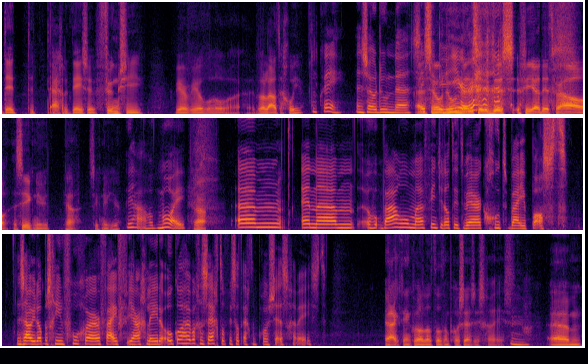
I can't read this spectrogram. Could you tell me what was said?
dit, eigenlijk deze functie weer wil, uh, wil laten groeien. Oké, en zodoende zit en zodoende je nu hier. zit ik dus via dit verhaal, zie ik nu, ja, zie ik nu hier. Ja, wat mooi. Ja. Um, en um, waarom uh, vind je dat dit werk goed bij je past? Zou je dat misschien vroeger, vijf jaar geleden, ook al hebben gezegd? Of is dat echt een proces geweest? Ja, ik denk wel dat dat een proces is geweest. Mm. Um,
